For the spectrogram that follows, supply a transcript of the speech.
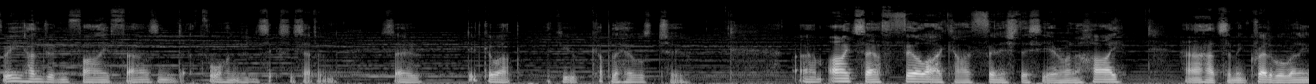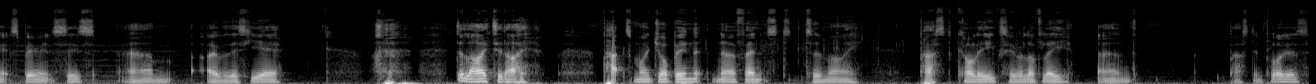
305,467. So, did go up a few couple of hills too. Um, I'd say I feel like I've finished this year on a high. I had some incredible running experiences um, over this year. Delighted I packed my job in. No offence to my past colleagues who are lovely and past employers,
